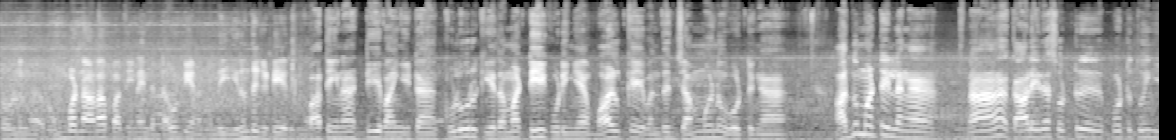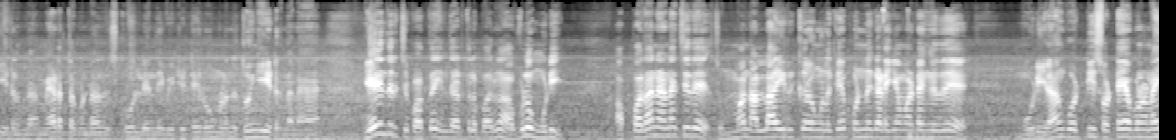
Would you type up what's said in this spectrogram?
சொல்லுங்கள் ரொம்ப நாளாக பார்த்தீங்கன்னா இந்த டவுட் எனக்கு வந்து இருந்துக்கிட்டே இருக்கு. பார்த்தீங்கன்னா டீ வாங்கிட்டேன். குளிருக்கு இதமாக டீ குடிங்க. வாழ்க்கையை வந்து ஜம்முன்னு ஓட்டுங்க. அது மட்டும் இல்லைங்க. நான் காலையில் சொட்டு போட்டு தூங்கிக்கிட்டு இருந்தேன். மேடத்தை கொண்டாந்து ஸ்கூல்லேருந்து விட்டுட்டு ரூம்லேருந்து தூங்கிட்டு இருந்தேனே. எழுந்திரிச்சு பார்த்தா இந்த இடத்துல பாருங்க அவ்வளோ முடி. அப்போ தான் நினச்சது சும்மா நல்லா இருக்கிறவங்களுக்கே பொண்ணு கிடைக்க மாட்டேங்குது. முடியெலாம் கொட்டி சொட்டையாக போனோன்னா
